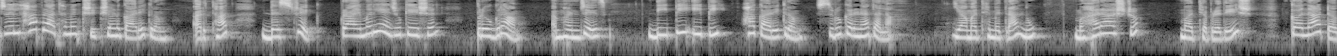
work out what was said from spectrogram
जिल्हा प्राथमिक शिक्षण कार्यक्रम अर्थात डिस्ट्रिक्ट प्रायमरी एज्युकेशन प्रोग्राम म्हणजेच डी पी ई पी हा कार्यक्रम सुरू करण्यात आला. यामध्ये मित्रांनो महाराष्ट्र मध्य प्रदेश कर्नाटक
